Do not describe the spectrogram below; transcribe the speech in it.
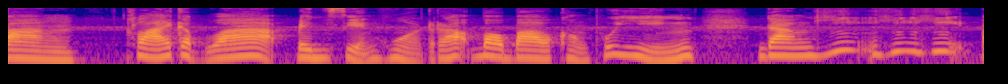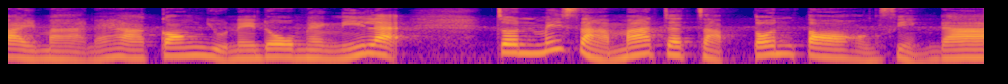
ฟัง คล้ายกับว่าเป็นเสียงหัวเราะเบาๆของผู้หญิง ดังฮิฮิฮิไปมานะคะกล้องอยู่ในโดมแห่งนี้แหละ จนไม่สามารถจะจับต้นตอของเสียงได้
